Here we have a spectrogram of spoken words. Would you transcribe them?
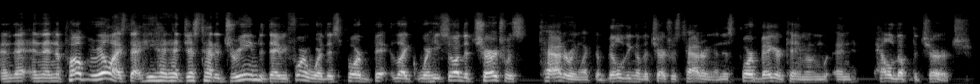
And then and then the Pope realized that he had, had just had a dream the day before where this poor, like where he saw the church was tattering, like the building of the church was tattering. And this poor beggar came and, and held up the church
